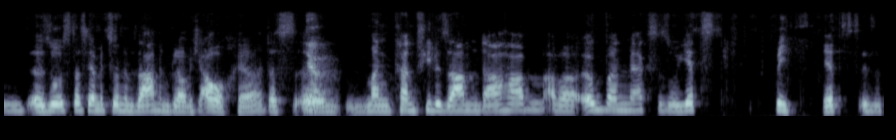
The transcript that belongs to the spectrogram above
Und äh, so ist das ja mit so einem Samen, glaube ich, auch. Ja? Dass, ja. Äh, man kann viele Samen da haben, aber irgendwann merkst du so, jetzt spricht jetzt ist es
